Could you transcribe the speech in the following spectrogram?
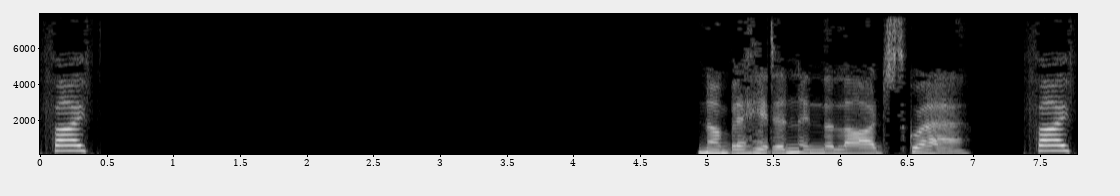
5 number hidden in the large square. 5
